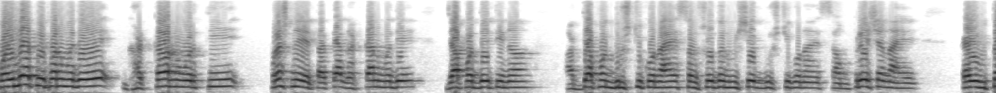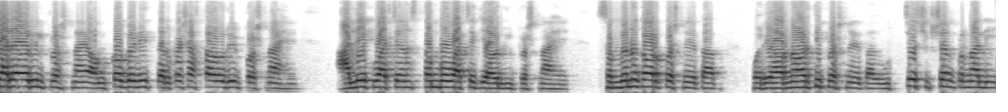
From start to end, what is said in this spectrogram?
पहिल्या पेपरमध्ये घटकांवरती प्रश्न येतात. त्या घटकांमध्ये ज्या पद्धतीनं अध्यापन दृष्टिकोन आहे संशोधन विषयक दृष्टिकोन आहे संप्रेषण आहे काही उतार्यावरील प्रश्न आहे अंकगणित तर्कशास्त्रावरील प्रश्न आहे आलेख वाचन स्तंभ वाचक यावरील प्रश्न आहे संगणकावर प्रश्न येतात पर्यावरणावरती प्रश्न येतात उच्च शिक्षण प्रणाली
